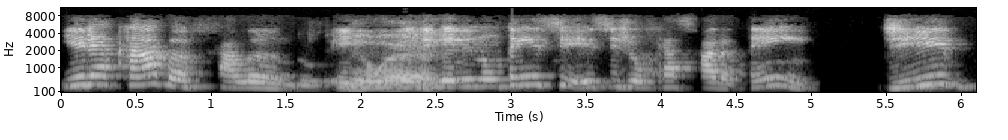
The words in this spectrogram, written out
e ele acaba falando. Ele não, é... ele, ele não tem esse, esse jogo que a Sara tem de.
